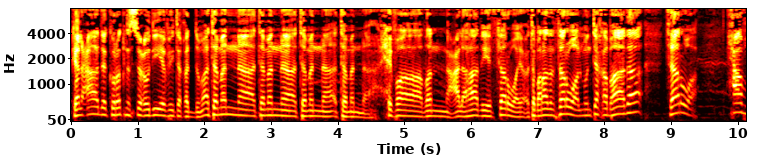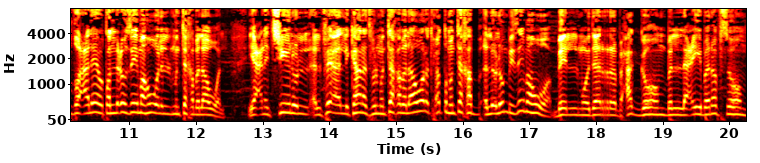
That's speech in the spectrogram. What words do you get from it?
كالعادة كرتنا السعودية في تقدم. أتمنى أتمنى أتمنى أتمنى حفاظا على هذه الثروة. يعتبر هذا الثروة المنتخب هذا ثروة. حافظوا عليه وطلعوه زي ما هو للمنتخب الأول. يعني تشيلوا الفئة اللي كانت في المنتخب الأول وتحطوا منتخب الأولمبي زي ما هو. بالمدرب حقهم باللعيبة نفسهم.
